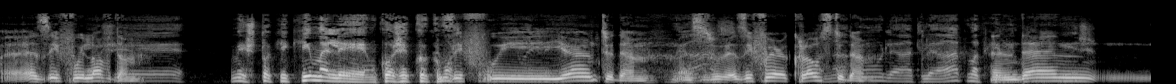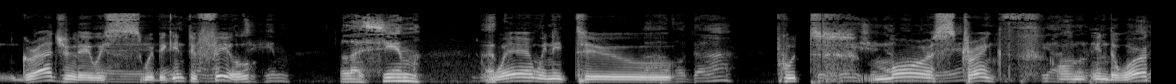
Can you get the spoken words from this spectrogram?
as if we love them, As if we yearn to them, as, as if we are close to them. And then gradually we, we begin to feel where we need to put more strength on, in the work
